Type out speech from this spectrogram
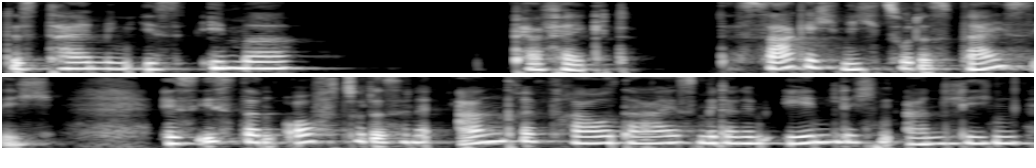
das Timing ist immer perfekt. Das sage ich nicht so, das weiß ich. Es ist dann oft so, dass eine andere Frau da ist mit einem ähnlichen Anliegen,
